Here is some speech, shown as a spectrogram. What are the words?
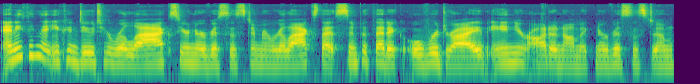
Anything that you can do to relax your nervous system and relax that sympathetic overdrive in your autonomic autonomic nervous system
